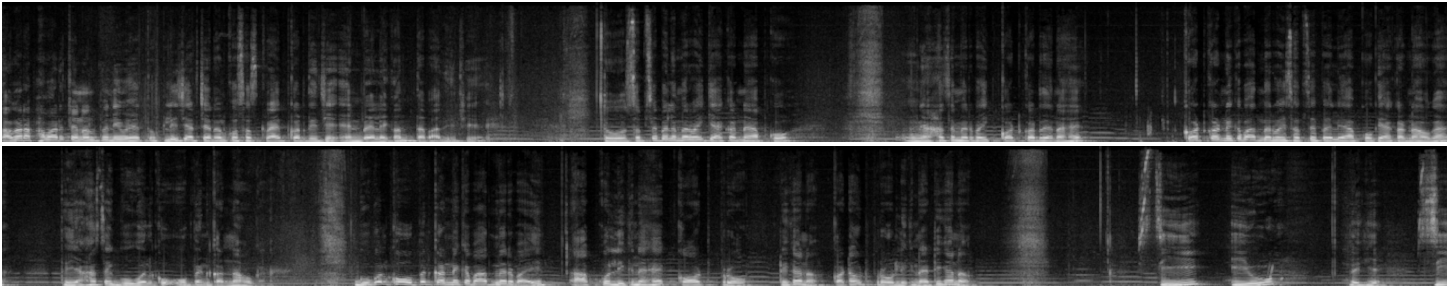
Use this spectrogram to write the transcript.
अगर आप हमारे चैनल पर नहीं हुए तो प्लीज़ यार चैनल को सब्सक्राइब कर दीजिए एंड बेल आइकन दबा दीजिए। तो सबसे पहले मेरे भाई, क्या करना है आपको? यहाँ से मेरे भाई कट कर देना है। कट करने के बाद मेरे भाई सबसे पहले आपको क्या करना होगा तो यहाँ से गूगल को ओपन करना होगा। गूगल को ओपन करने के बाद मेरे भाई आपको लिखना है कट प्रो ठीक है ना? कट आउट प्रो लिखना है, ठीक है ना? सी यू देखिए सी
